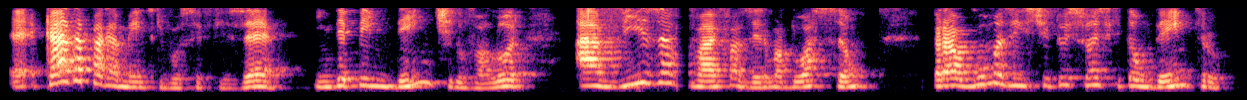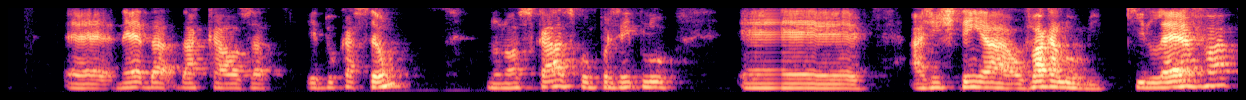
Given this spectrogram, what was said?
É, cada pagamento que você fizer, independente do valor, a Visa vai fazer uma doação para algumas instituições que estão dentro é, né, da, da, causa educação, no nosso caso, como por exemplo, é, a gente tem a, o Vagalume, que leva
